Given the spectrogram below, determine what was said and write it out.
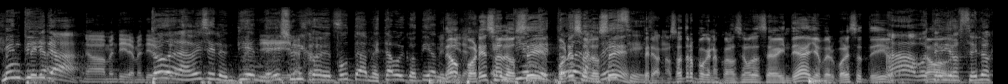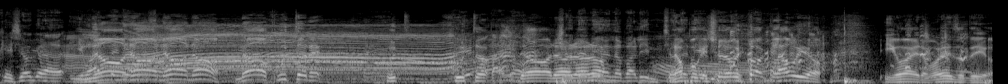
¡Mentira! No, mentira, mentira. Todas mentira. las veces lo entiende. Mentira, es un hijo de puta, me está boicoteando. No, por eso lo sé, por eso lo sé. Pero nosotros porque nos conocemos hace 20 años, pero por eso te digo. Ah, vos no. te dio celos que yo. que- No, no, no, no, no, justo en el- Justo, justo, no, no, no, entiendo, no. No, porque yo lo veo a Claudio. Y bueno, por eso te digo.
